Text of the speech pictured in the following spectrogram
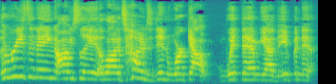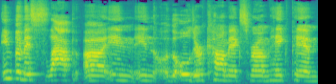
the reasoning, obviously, a lot of times it didn't work out with them. You have the infinite, infamous slap uh, in in the older comics from Hank Pym.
